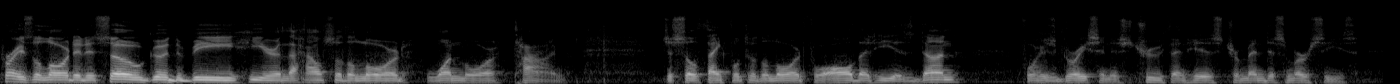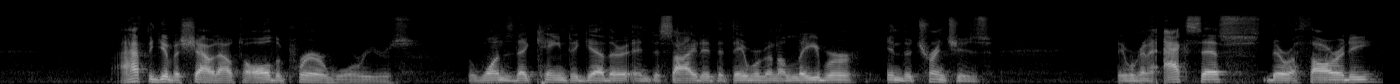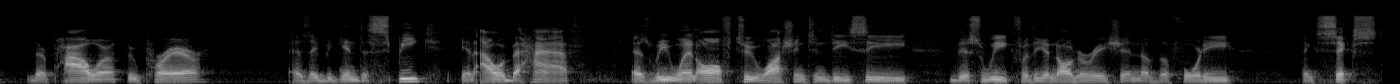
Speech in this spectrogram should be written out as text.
Praise the Lord. It is so good to be here in the house of the Lord one more time. Just so thankful to the Lord for all that He has done, for His grace and His truth and His tremendous mercies. I have to give a shout out to all the prayer warriors, the ones that came together and decided that they were going to labor in the trenches. They were going to access their authority, their power through prayer as they begin to speak in our behalf as we went off to Washington, D.C. this week for the inauguration of the 40, I think, 6th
